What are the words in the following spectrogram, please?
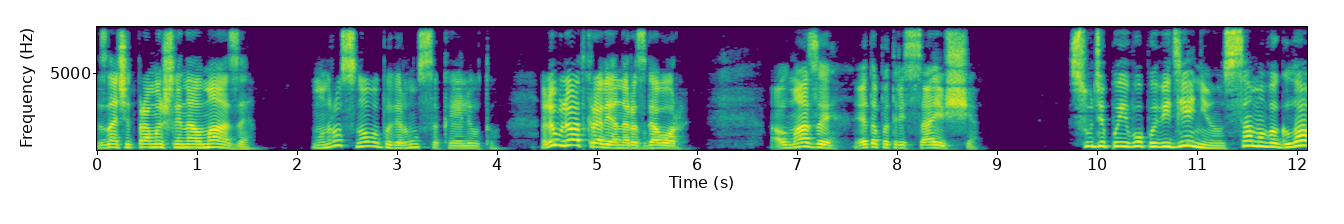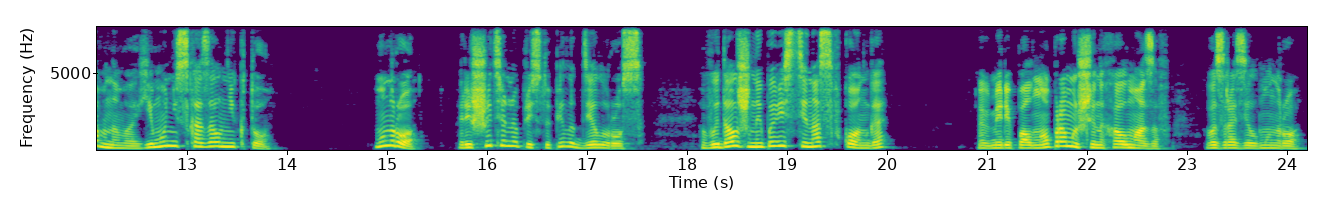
значит, промышленные алмазы. Мунрос снова повернулся к Эллиоту. Люблю откровенный разговор. Алмазы — это потрясающе. Судя по его поведению, самого главного ему не сказал никто. «Мунро», — решительно приступила к делу Рос, — «вы должны повести нас в Конго». «В мире полно промышленных алмазов», — возразил Мунро.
